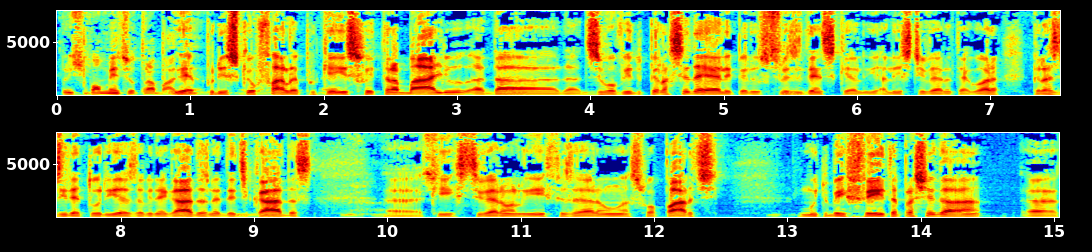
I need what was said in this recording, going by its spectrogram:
Principalmente o trabalho. É por isso que eu falo, é porque é. isso foi trabalho eh, da, da, desenvolvido pela CDL, pelos Sim. presidentes que ali, ali, estiveram até agora, pelas diretorias abnegadas, né, dedicadas, uh, que estiveram ali e fizeram a sua parte muito bem feita para chegar uh,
